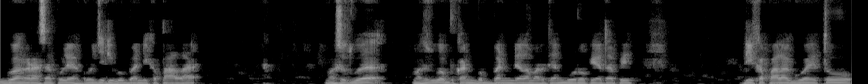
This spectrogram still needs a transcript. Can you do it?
gue ngerasa kuliah gue jadi beban di kepala maksud gue maksud gue bukan beban dalam artian buruk ya tapi di kepala gue itu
